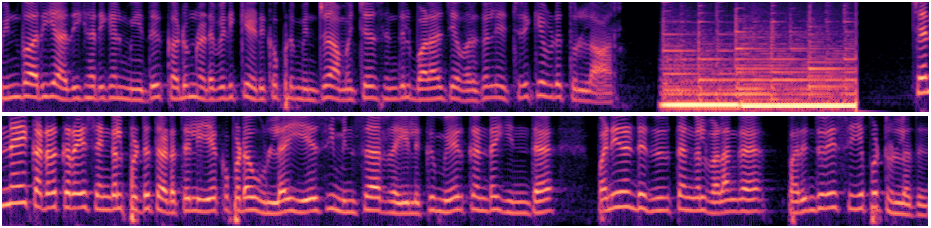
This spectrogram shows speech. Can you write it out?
மின்வாரிய அதிகாரிகள் மீது கடும் நடவடிக்கை எடுக்கப்படும் என்று அமைச்சர் செந்தில் பாலாஜி அவர்கள் எச்சரிக்கை விடுத்துள்ளார். சென்னை கடற்கரை செங்கல்பட்டு தடத்தில் இயக்கப்பட உள்ள ஏசி மின்சார ரயிலுக்கு மேற்கண்ட இந்த பனிரெண்டு நிறுத்தங்கள் வழங்க பரிந்துரை செய்யப்பட்டுள்ளது.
